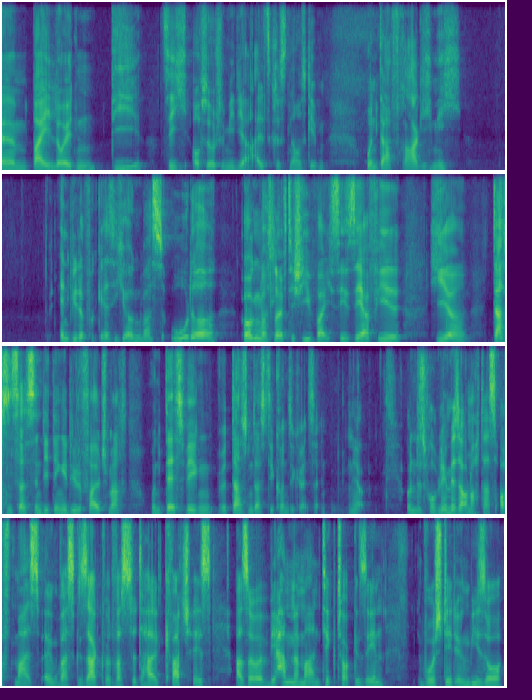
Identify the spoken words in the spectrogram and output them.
ähm, bei Leuten, die sich auf Social Media als Christen ausgeben. Und da frage ich mich, entweder vergesse ich irgendwas oder irgendwas läuft schief, weil ich sehe sehr viel hier, das und das sind die Dinge, die du falsch machst und deswegen wird das und das die Konsequenz sein. Ja. Und das Problem ist auch noch, dass oftmals irgendwas gesagt wird, was total Quatsch ist. Also wir haben ja mal einen TikTok gesehen, wo steht irgendwie so,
